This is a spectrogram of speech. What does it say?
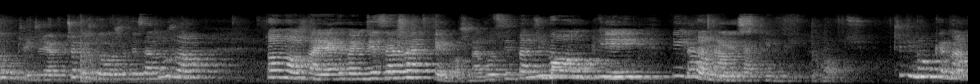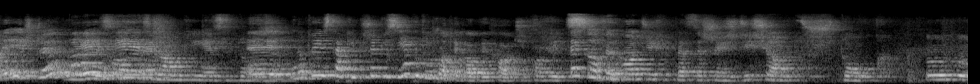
douczyć, że jak czegoś dołożymy za dużo, To można, jak będzie za rzadkie, można dosypać Mąki. i to Tak nam jest. takie wychodzi. czyli mąkę mamy jeszcze? Jest, mąkę. jest mąki, jest dużo. E, No to jest taki przepis, jak dużo tego wychodzi, powiedz. Tego wychodzi chyba ze 60 sztuk Mhm,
